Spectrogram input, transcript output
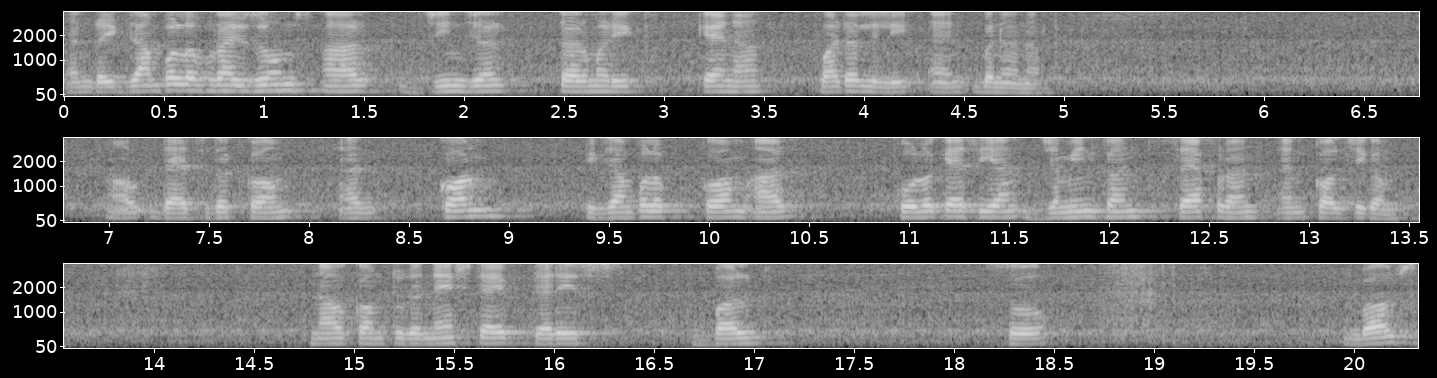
And the example of rhizomes are ginger turmeric canna water lily and banana. Now that's the corm and corm example of corm are colocasia zaminkand saffron and colchicum now come to the next type that is bulb. So bulbs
